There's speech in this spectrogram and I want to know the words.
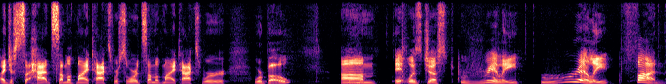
I just had some of my attacks were swords, some of my attacks were were bow. Um, it was just really, really fun.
